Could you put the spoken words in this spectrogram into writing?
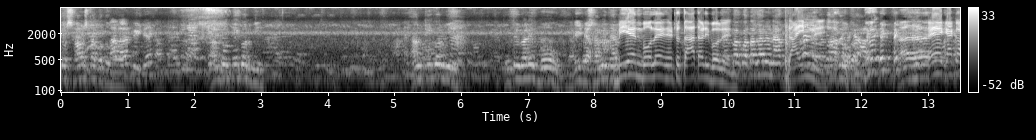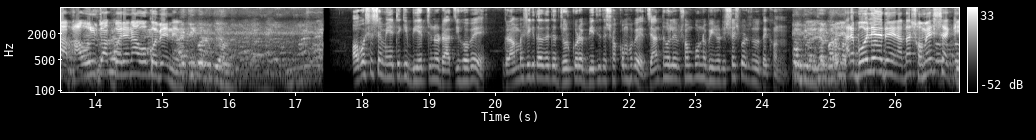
তোর সাহসটা কত বড়? এখন তুই কি করবি? এখন কি করবি? তুই তো বাড়ির বউ স্বামী বিয়েন বলেন একটু তাড়াতাড়ি বলেন। কথা টাইম নেই। এই কাকা ফাউল টক করে না ও কইবে না। কি করবি তুই এখন? অবশেষে মেয়েটি কি বিয়ের জন্য রাজি হবে? গ্রামবাসী কি তাদেরকে জোর করে বিয়ে দিতে সক্ষম হবে? জানতে হলে সম্পূর্ণ ভিডিওটি শেষ পর্যন্ত দেখুন। আরে বলে দেন আপনার সমস্যা কি?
